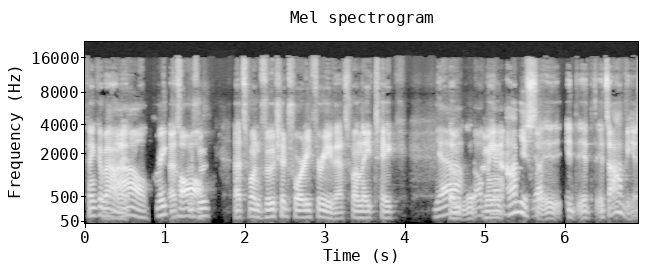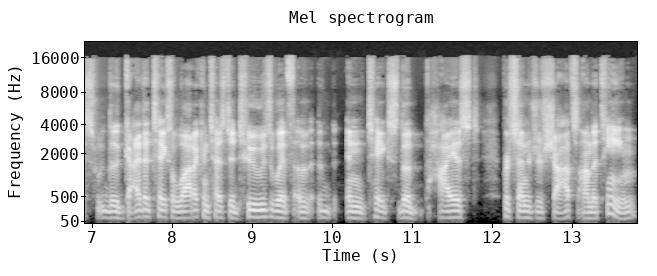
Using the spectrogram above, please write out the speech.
Think about wow, it. Wow, great that's call. When, that's when Vooch had 43. That's when they take. Yeah, the, okay. I mean, obviously, yep. it, it, it's obvious. The guy that takes a lot of contested twos with uh, and takes the highest percentage of shots on the team,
